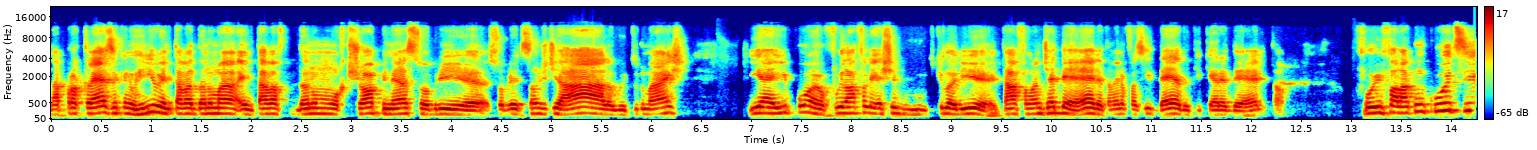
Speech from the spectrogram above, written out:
na Proclés aqui no Rio, ele estava dando uma, ele dando um workshop, né, sobre sobre edição de diálogo e tudo mais. E aí, pô, eu fui lá, falei, achei aquilo ali, ele estava falando de EDL, eu também não fazia ideia do que era EDL e tal fui falar com o Kutz e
